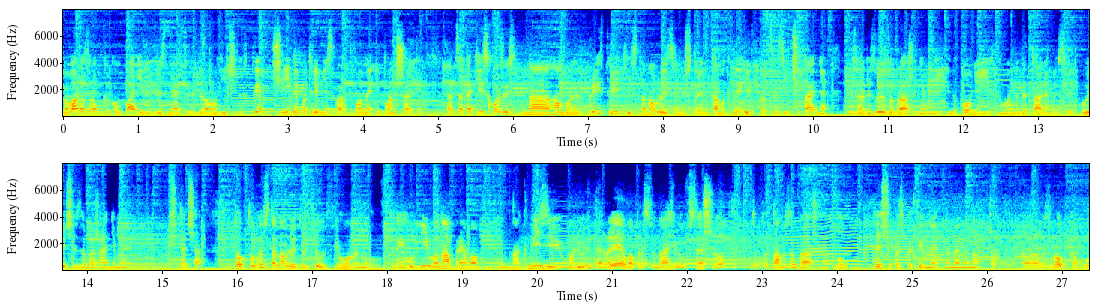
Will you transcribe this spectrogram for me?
Нова розробка компанії відрізняється від аналогічних тим, що їй не потрібні смартфони і планшети. Е, Це такий схожий на гамбургер-пристрій, який встановлюється між сторінками книги в процесі читання візуалізує зображення в ній і доповнює їх новими деталями, слідкуючи за бажаннями читача. Тобто ви встановлюєте цю фіговину в книгу, і вона прямо на книзі малює дерева, персонажів, і все, що тобто, там зображено. Ну, дещо перспективна, як на мене, надто е, розробка, бо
